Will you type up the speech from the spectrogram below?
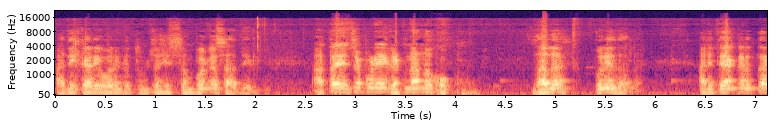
अधिकारी वर्ग तुमच्याशी संपर्क साधेल. आता याच्यापुढे घटना नको. झालं पुरे झालं. आणि त्याकरता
